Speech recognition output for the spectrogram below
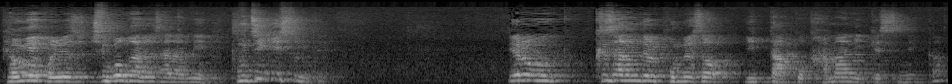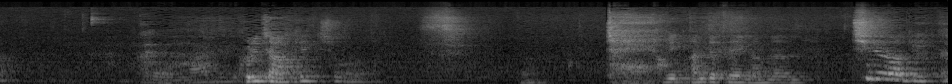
병에 걸려서 죽어가는 사람이 부지기수인데 여러분 그 사람들을 보면서 입 닫고 가만히 있겠습니까? 그러지 않겠죠. 저기 반대편에 가면 치료하기 있다.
